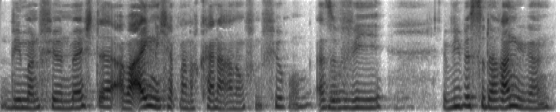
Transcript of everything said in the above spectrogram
wie man führen möchte, aber eigentlich hat man noch keine Ahnung von Führung. Also wie, wie bist du da rangegangen?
